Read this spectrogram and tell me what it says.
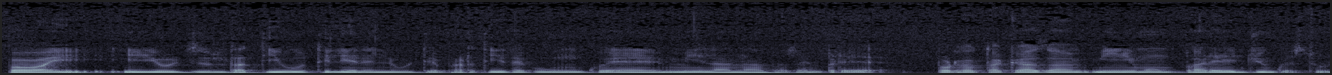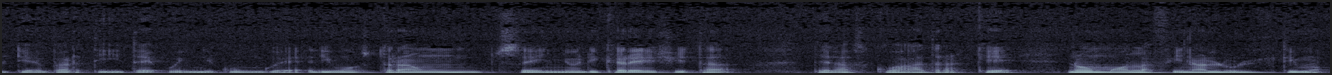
Poi i risultati utili nelle ultime partite, comunque Milan ha sempre portato a casa minimo un pareggio in queste ultime partite, quindi comunque dimostra un segno di crescita della squadra che non molla fino all'ultimo.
